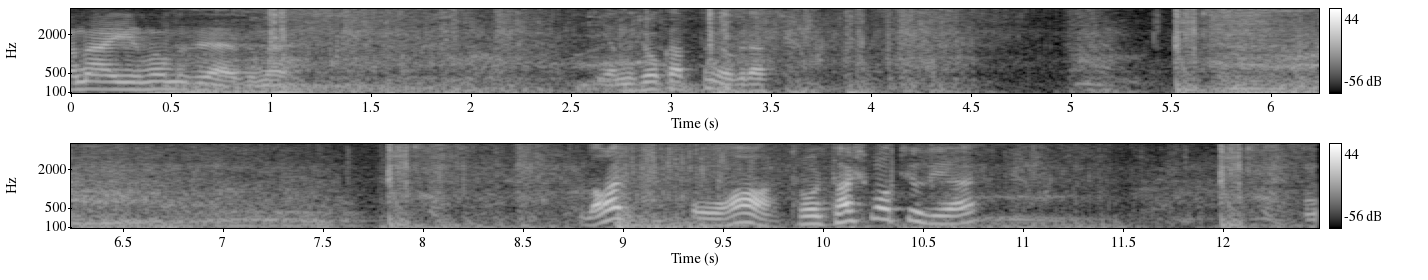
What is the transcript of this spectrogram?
Bana ayırmamız lazım ha. Yanıcı ok attım ya biraz. Lan oha troll taş mı atıyordu ya? Hı.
